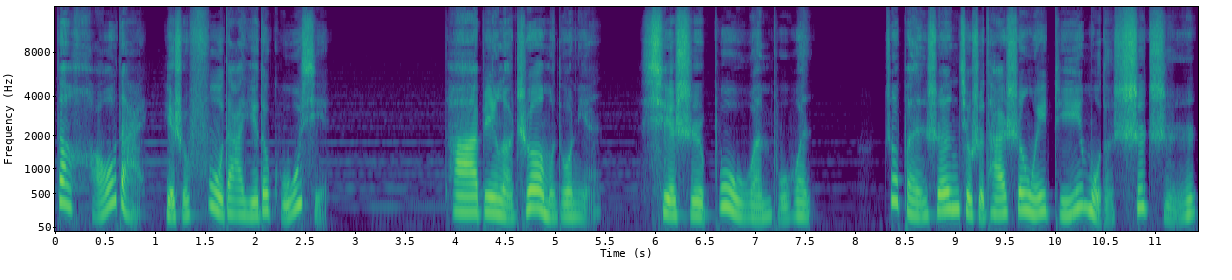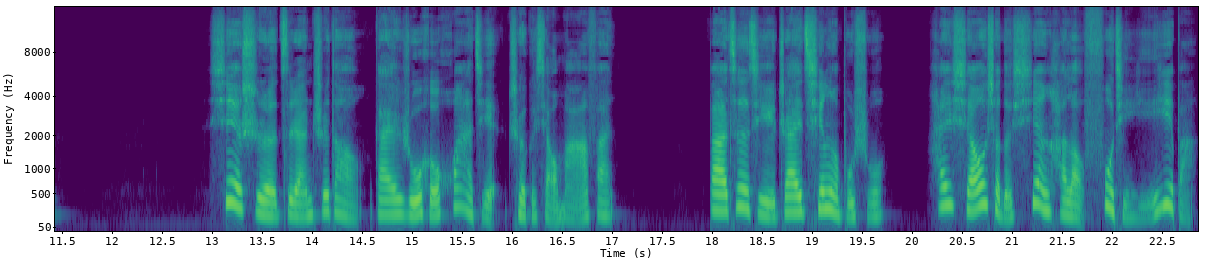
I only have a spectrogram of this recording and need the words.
但好歹……也是傅大爷的骨血。他病了这么多年，谢氏不闻不问，这本身就是他身为嫡母的失职。谢氏自然知道该如何化解这个小麻烦，把自己摘亲了不说，还小小的陷害了傅锦仪一把，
